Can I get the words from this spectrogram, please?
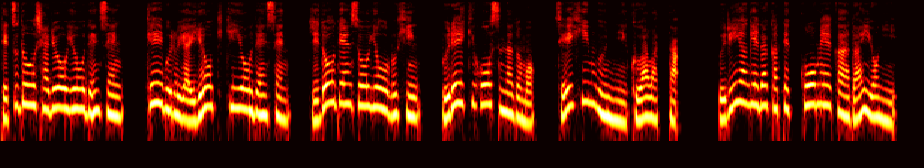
鉄道車両用電線、ケーブルや医療機器用電線、自動電装用部品、ブレーキホースなども製品群に加わった。売上高鉄鋼メーカー第4位、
